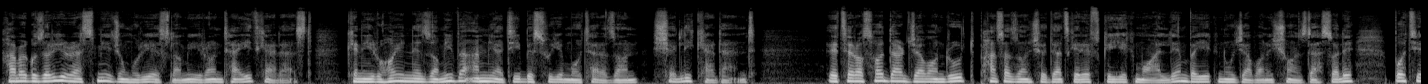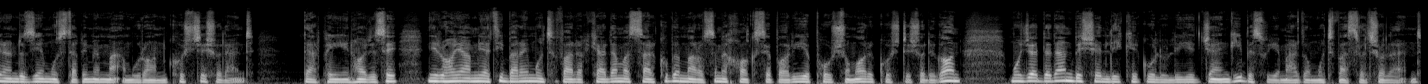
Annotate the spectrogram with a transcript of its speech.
خبرگزاری رسمی جمهوری اسلامی ایران تایید کرده است که نیروهای نظامی و امنیتی به سوی معترضان شلیک کردند. اعتراض ها در جوان رود پس از آن شدت گرفت که یک معلم و یک نوجوان 16 ساله با تیراندازی مستقیم مأموران کشته شدند. در پی این حادثه نیروهای امنیتی برای متفرق کردن و سرکوب مراسم خاکسپاری پرشمار کشته شدگان مجددا به شلیک گلوله جنگی به سوی مردم متوسل شدند.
